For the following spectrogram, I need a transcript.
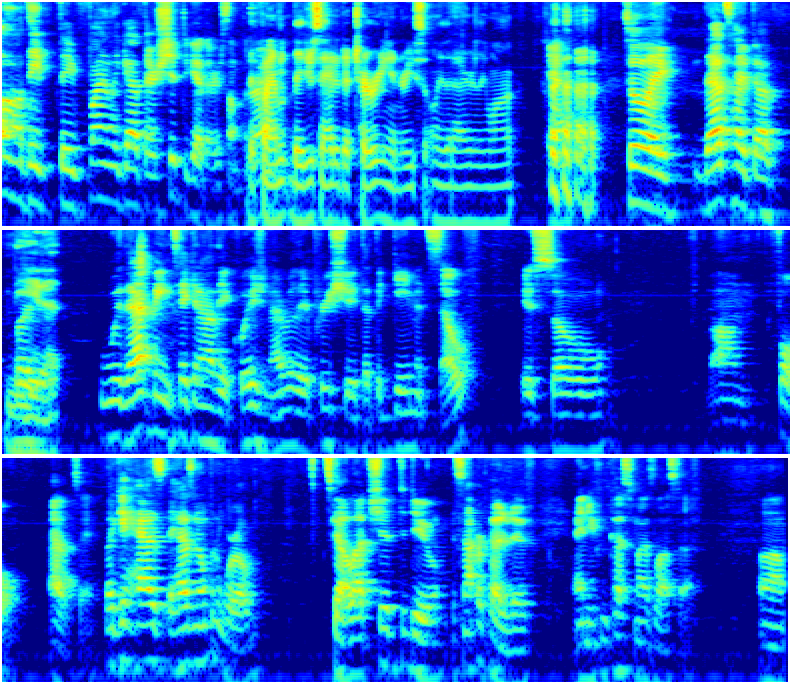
oh, they they finally got their shit together or something. They, right? finally, they just added a Turian recently that I really want. Yeah. So like that's hyped up. But Need it. with that being taken out of the equation, I really appreciate that the game itself is so um, full. I would say like it has it has an open world. It's got a lot of shit to do. It's not repetitive, and you can customize a lot of stuff. Um,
